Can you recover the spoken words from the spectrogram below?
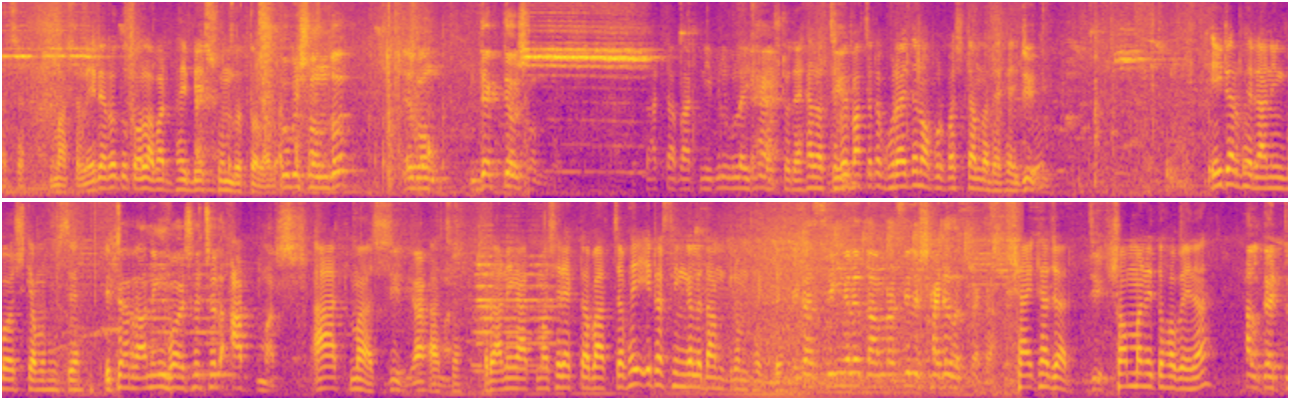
আচ্ছা মাশাআল্লাহ এটারও তো তলাবাট ভাই বেশ সুন্দর তলাবাট। খুবই সুন্দর এবং দেখতেও সুন্দর। চারটা বাট নিপিলগুলো হ্যাঁ। স্পষ্ট দেখা যাচ্ছে। ভাই বাচ্চাটা ঘুরাই দেন অপর পাশটা আমরা দেখাই জি। এইটার ভাই রানিং বয়স কেমন হচ্ছে এটা রানিং বয়স হচ্ছে আট মাস। আট মাস? আচ্ছা রানিং আট মাসের একটা বাচ্চা। ভাই এটার সিঙ্গেলের দাম কিরম থাকবে? এটা সিঙ্গেলের দাম রাখছিল ষাট হাজার টাকা। ষাট হাজার? জি। সম্মানিত হবে না? হালকা একটু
